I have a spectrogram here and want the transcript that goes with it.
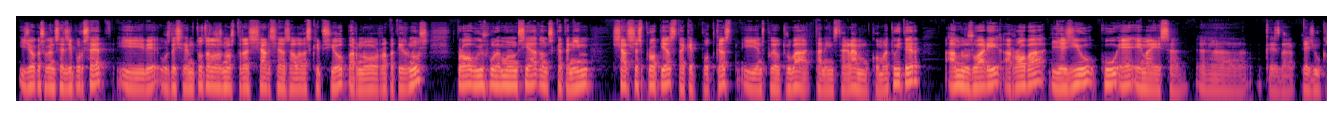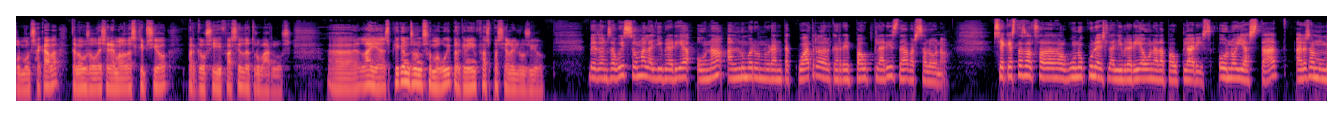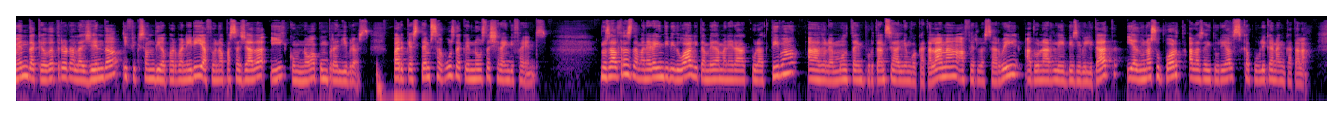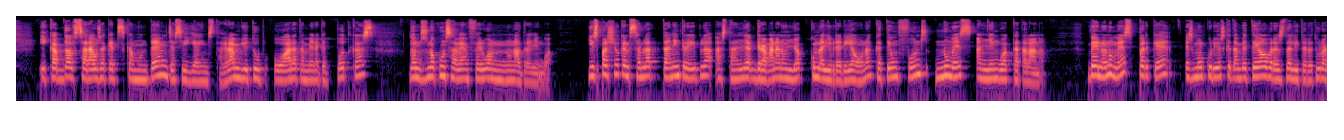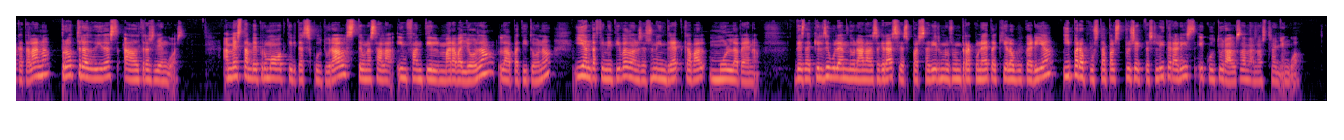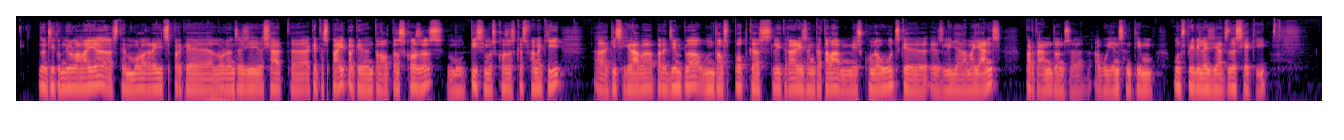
I jo, que sóc en Sergi Porcet, i bé, us deixarem totes les nostres xarxes a la descripció per no repetir-nos, però avui us volem anunciar doncs, que tenim xarxes pròpies d'aquest podcast i ens podeu trobar tant a Instagram com a Twitter amb l'usuari arroba llegiu QEMS, eh, que és de llegiu que el món s'acaba. També us el deixarem a la descripció perquè us sigui fàcil de trobar-nos. Eh, Laia, explica'ns on som avui perquè a mi em fa especial il·lusió. Bé, doncs avui som a la llibreria Ona, al número 94 del carrer Pau Claris de Barcelona. Si aquestes alçades algú no coneix la llibreria Ona de Pau Claris o no hi ha estat, ara és el moment de que heu de treure l'agenda i fixar un dia per venir-hi a fer una passejada i, com no, a comprar llibres, perquè estem segurs de que no us deixarà indiferents. Nosaltres, de manera individual i també de manera col·lectiva, eh, donem molta importància a la llengua catalana, a fer-la servir, a donar-li visibilitat i a donar suport a les editorials que publiquen en català. I cap dels saraus aquests que muntem, ja sigui a Instagram, YouTube o ara també en aquest podcast, doncs no concebem fer-ho en una altra llengua. I és per això que ens sembla tan increïble estar gravant en un lloc com la llibreria Ona, que té un fons només en llengua catalana. Bé, no només perquè és molt curiós que també té obres de literatura catalana, però traduïdes a altres llengües. A més, també promou activitats culturals, té una sala infantil meravellosa, la Petitona, i en definitiva doncs, és un indret que val molt la pena. Des d'aquí els hi volem donar les gràcies per cedir-nos un raconet aquí a la Boqueria i per apostar pels projectes literaris i culturals en la nostra llengua. Doncs sí, com diu la Laia, estem molt agraïts perquè l'Ona ens hagi deixat eh, aquest espai, perquè entre altres coses, moltíssimes coses que es fan aquí, eh, aquí s'hi grava, per exemple, un dels podcasts literaris en català més coneguts, que és l'Illa de Mayans, per tant, doncs, eh, avui ens sentim uns privilegiats de ser aquí.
